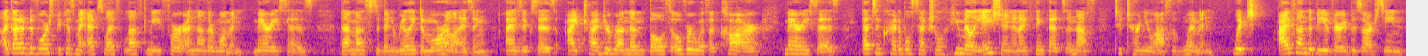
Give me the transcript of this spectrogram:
I got a divorce because my ex-wife left me for another woman. Mary says, that must have been really demoralizing. Isaac says, I tried to run them both over with a car. Mary says, that's incredible sexual humiliation, and I think that's enough to turn you off of women. Which I found to be a very bizarre scene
